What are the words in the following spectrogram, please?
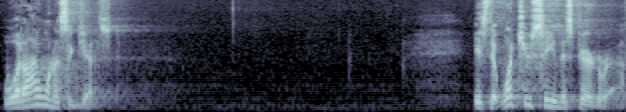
what I want to suggest is that what you see in this paragraph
